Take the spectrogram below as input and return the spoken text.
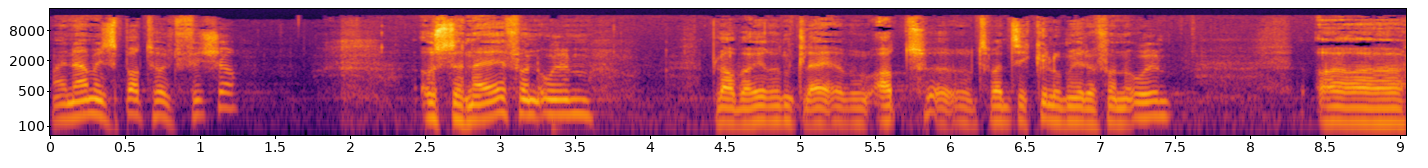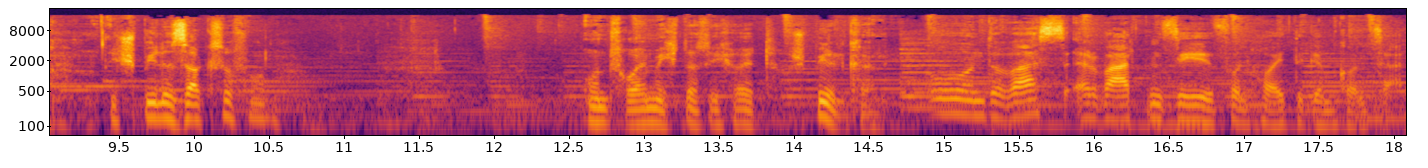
Mein Name ist Berthold Fischer aus der Nähe von Ulm, Blaubeuren, Ort 20 Kilometer von Ulm. Äh, ich spiele Saxophon und freue mich, dass ich heute spielen kann. Und was erwarten Sie von heutigem Konzert?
